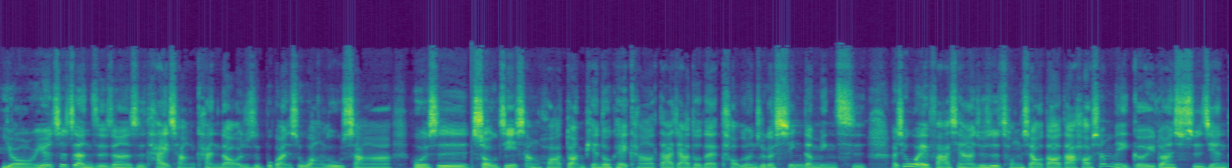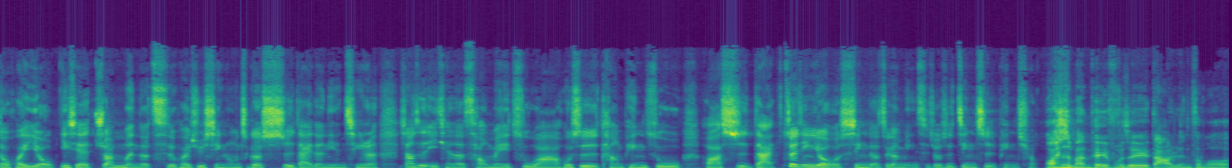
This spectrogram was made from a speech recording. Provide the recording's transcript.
有，因为这阵子真的是太常看到，就是不管是网络上啊，或者是手机上滑短片，都可以看到大家都在讨论这个新的名词。而且我也发现啊，就是从小到大，好像每隔一段时间都会有一些专门的词汇去形容这个世代的年轻人，像是以前的草莓族啊，或是躺平族、华世代。最近又有新的这个名词，就是精致贫穷。我还是蛮佩服这些大人怎么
